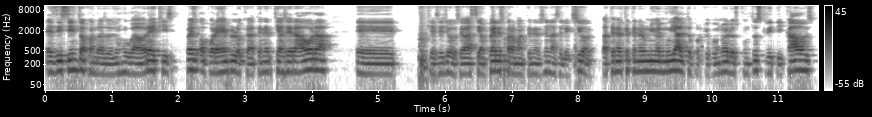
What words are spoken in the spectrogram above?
Es distinto a cuando es un jugador X, pues, o por ejemplo, lo que va a tener que hacer ahora, eh, qué sé yo, Sebastián Pérez para mantenerse en la selección. Va a tener que tener un nivel muy alto porque fue uno de los puntos criticados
